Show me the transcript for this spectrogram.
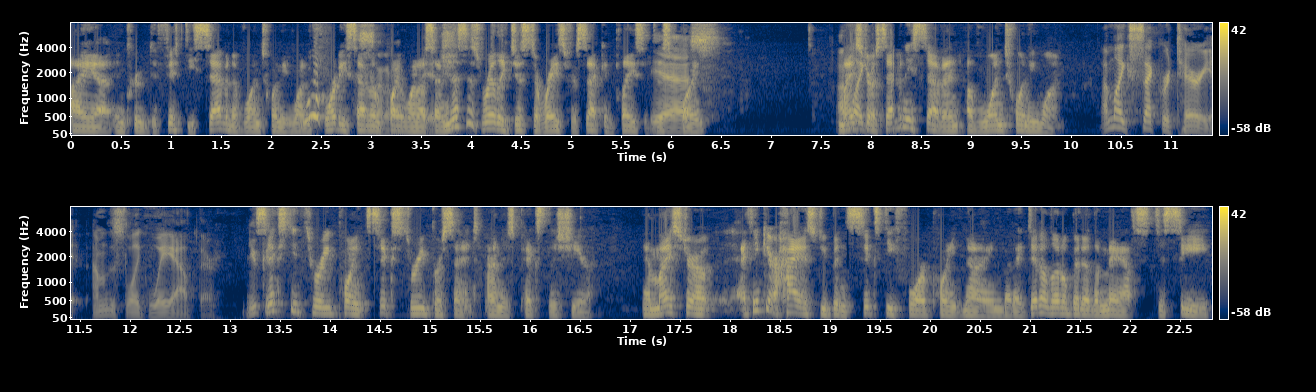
I uh, improved to 57 of 121, Son 47.107. This is really just a race for second place at this point. Yes. Like, Maestro, 77 of 121. I'm like Secretariat. I'm just like way out there. You can, 63.63% on his picks this year. And Maestro, I think your highest, you've been 64.9, but I did a little bit of the maths to see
